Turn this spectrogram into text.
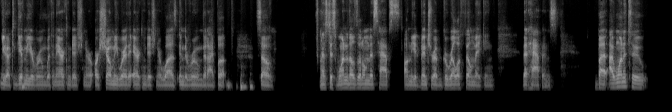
you know, to give me a room with an air conditioner or show me where the air conditioner was in the room that I booked. So that's just one of those little mishaps on the adventure of guerrilla filmmaking that happens. But I wanted to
